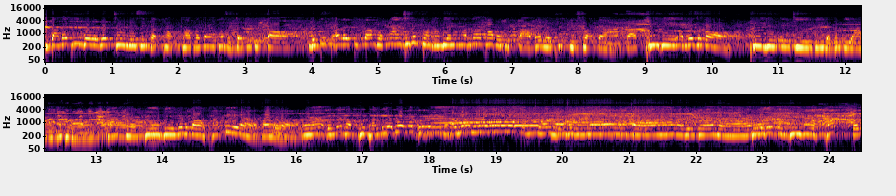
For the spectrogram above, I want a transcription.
ติดตามได้ที่ www.music.com ครับแล้วก็ถ้าสนใจจะติดต่อ หรือติดอะไรติดตามผลงานชีวิตของทางเบียร์นะครับ ก็เข้าไปติดตามได้เลยที่ Instagram ครับ tb underscore p u n g b w e r ครับผมครับผมดีดีก็ไปต่อทั้งเบียร์ครับผมนะฮะวันนี้ขอบคุณถังเบียร์ด้วยนะคุณขอบคุณครับ สง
